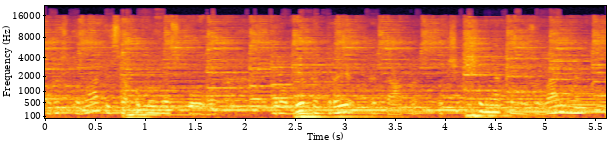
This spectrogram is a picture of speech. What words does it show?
користуватися обов'язково робити три етапи очищення, тонізування.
